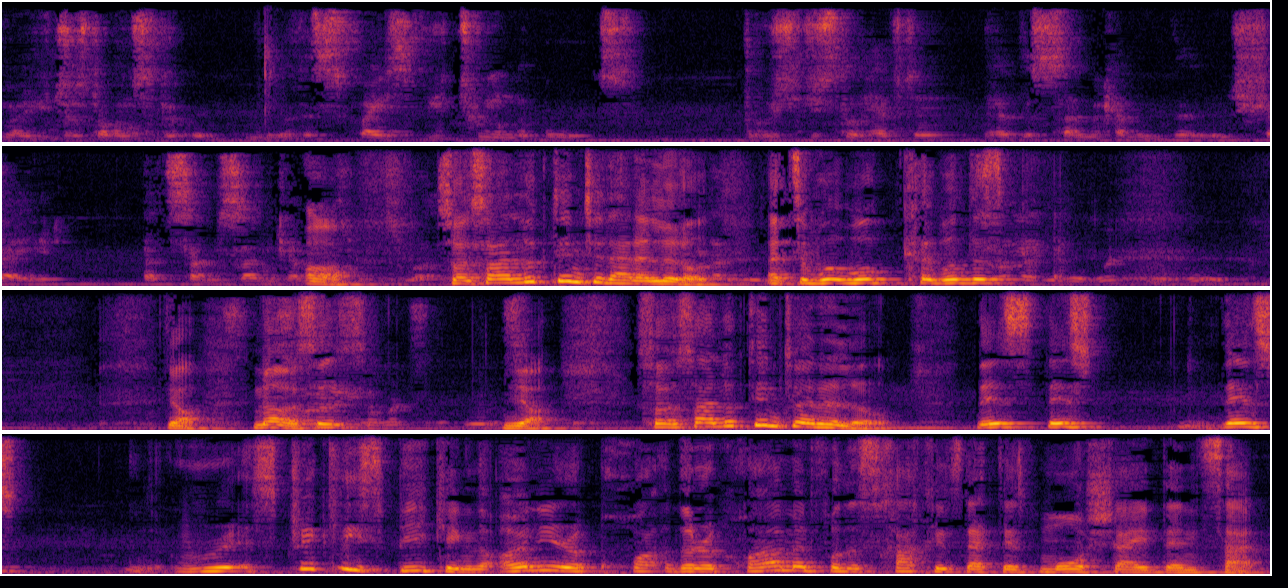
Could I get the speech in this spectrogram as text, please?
No, you just answered it with a space between the boards because you still have to have the sun coming, the shade, but some sun coming oh. as well. So, so I looked into that a little. It's, we'll, we'll, we'll just, yeah, no, so, yeah. So, so I looked into it a little. There's, there's, there's, strictly speaking, the only the requirement for the schach is that there's more shade than sun.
